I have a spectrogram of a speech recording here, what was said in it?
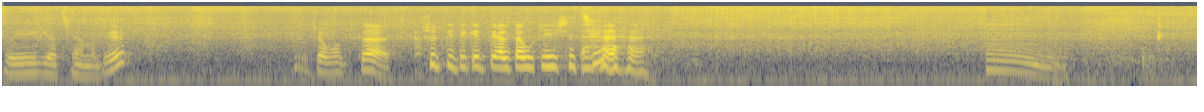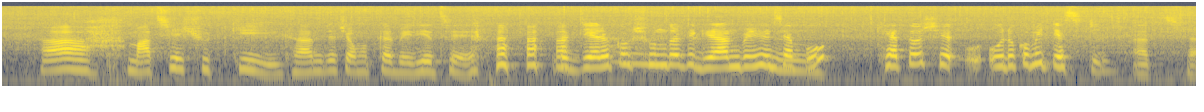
হয়ে গেছে আমাদের। চমৎকার। শুটকি থেকে তেলটা উঠে এসেছে। আহ মাছের শুটকি ঘ্রাণ যে চমৎকার বেরিয়েছে। যেরকম সুন্দর একটা গ্রান বের হয়েছে আপু খেতেও সে ওই রকমই টেস্টি আচ্ছা।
